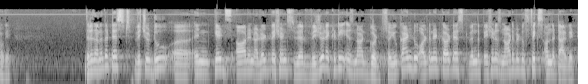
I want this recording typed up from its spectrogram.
Okay. There is another test which you do uh, in kids or in adult patients where visual acuity is not good. So you can't do alternate cover test when the patient is not able to fix on the target.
